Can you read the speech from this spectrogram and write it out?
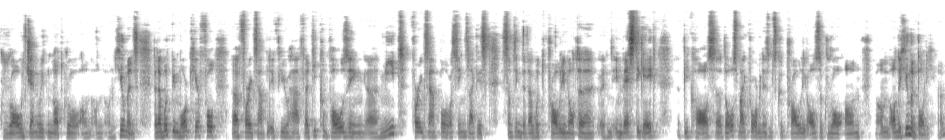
grow, generally do not grow on, on, on humans. But I would be more careful, uh, for example, if you have decomposing uh, meat, for example, or things like this, something that I would probably not uh, investigate because uh, those microorganisms could probably also grow on, on, on the human body. Huh?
